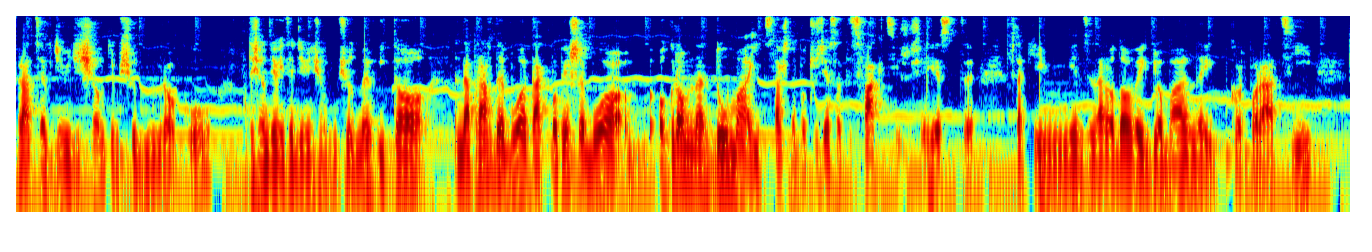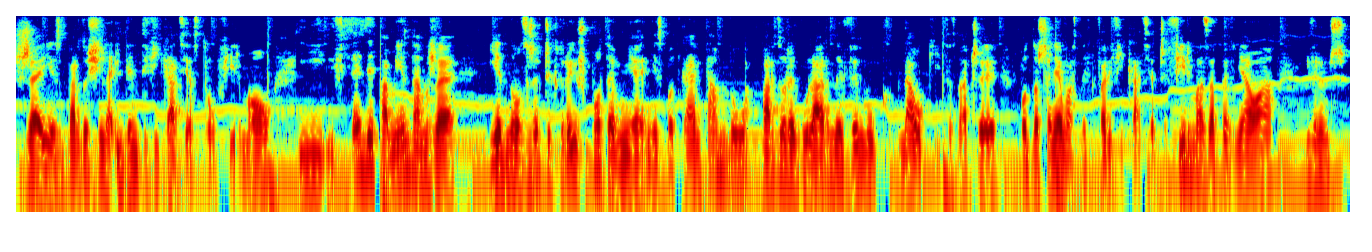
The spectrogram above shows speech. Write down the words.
pracę w 1997 roku 1997 i to naprawdę było tak. Po pierwsze, była ogromna duma i straszne poczucie satysfakcji, że się jest w takiej międzynarodowej, globalnej korporacji, że jest bardzo silna identyfikacja z tą firmą. I wtedy pamiętam, że jedną z rzeczy, które już potem nie, nie spotkałem, tam był bardzo regularny wymóg nauki, to znaczy podnoszenia własnych kwalifikacji. Czy firma zapewniała i wręcz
